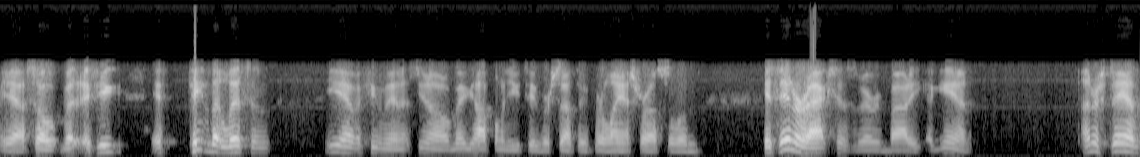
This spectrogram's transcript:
yeah. So, but if you if people that listen, you have a few minutes, you know, maybe hop on YouTube or something for Lance Russell and it's interactions with everybody. Again, understand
